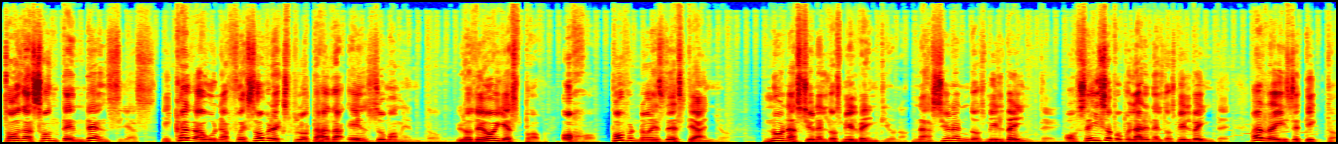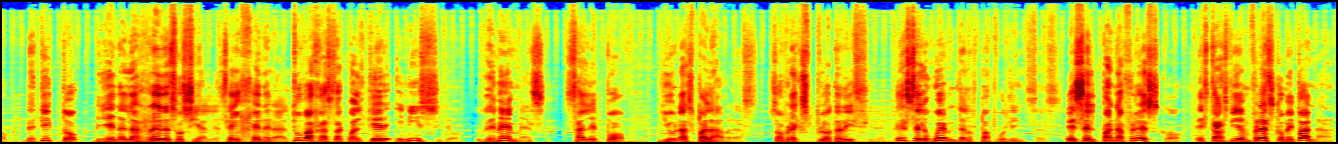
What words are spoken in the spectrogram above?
todas son tendencias y cada una fue sobreexplotada en su momento. Lo de hoy es POV. Ojo, POV no es de este año no nació en el 2021, nació en el 2020 o se hizo popular en el 2020 a raíz de TikTok. De TikTok vienen las redes sociales en general. Tú bajas a cualquier inicio de memes, sale pop y unas palabras. Sobreexplotadísimo. Es el web de los papulinces. Es el pana fresco. Estás bien fresco, mi pana.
